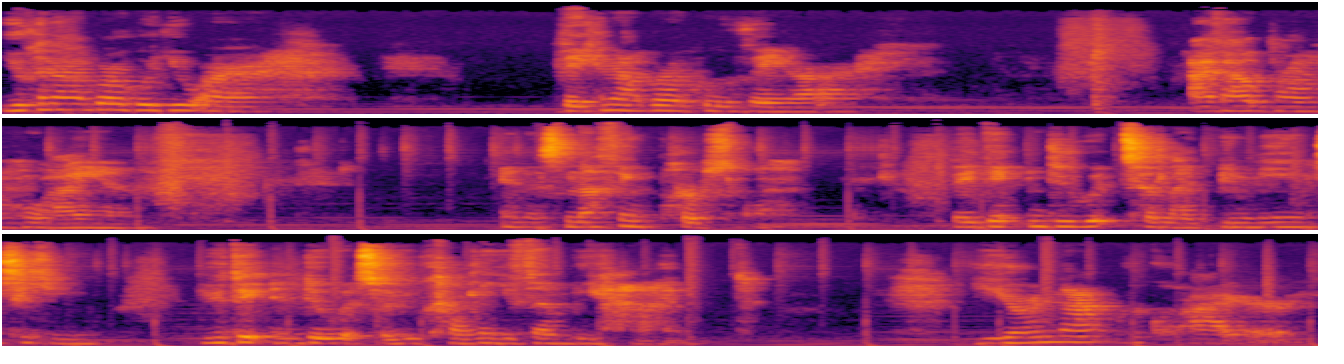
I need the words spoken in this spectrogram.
You can outgrow who you are. They can outgrow who they are. I've outgrown who I am. And it's nothing personal. They didn't do it to like be mean to you. You didn't do it so you can leave them behind. You're not required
